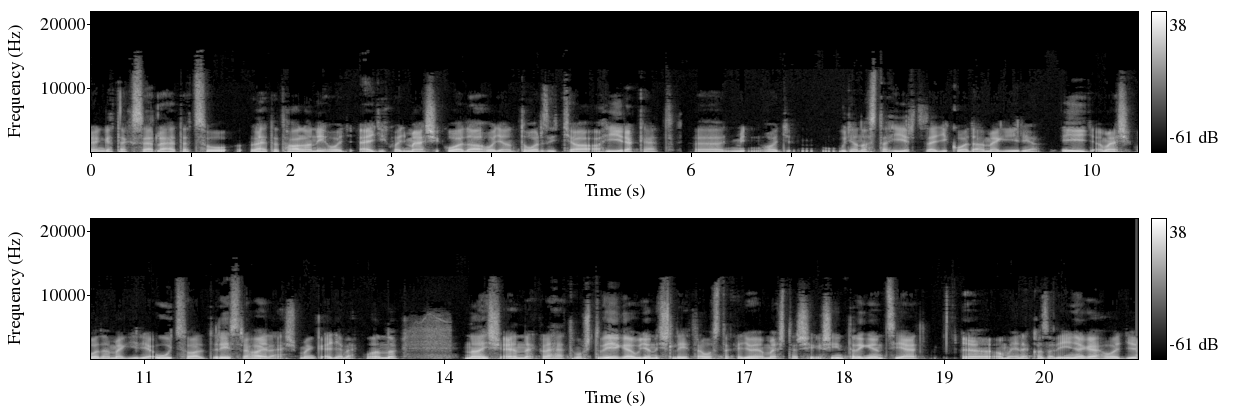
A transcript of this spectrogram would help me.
rengetegszer lehetett szó, lehetett hallani, hogy egyik vagy másik oldal hogyan torzítja a híreket, hogy ugyanazt a hírt az egyik oldal megírja így, a másik oldal megírja úgy, szóval részrehajlás meg egyebek vannak. Na és ennek lehet most vége, ugyanis létrehoztak egy olyan mesterséges intelligenciát, amelynek az a lényege, hogy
